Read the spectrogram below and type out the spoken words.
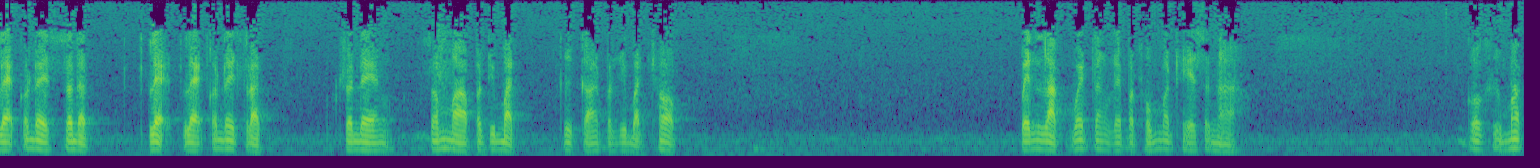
และก็ได้สดัดและและก็ได้ตรัสแสดง สัมมาปฏิบัติคือการปฏิบัติชอบ เป็นหลักไว้ตั้งแต่ปฐมเทศนา ก็คือมรรค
